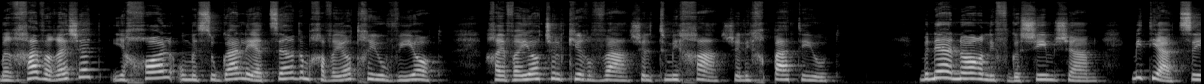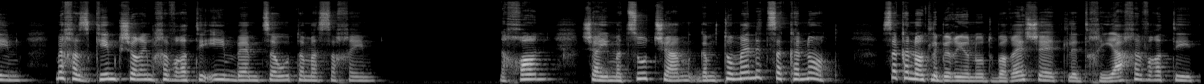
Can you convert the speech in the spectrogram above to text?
מרחב הרשת יכול ומסוגל לייצר גם חוויות חיוביות, חוויות של קרבה, של תמיכה, של אכפתיות. בני הנוער נפגשים שם, מתייעצים, מחזקים קשרים חברתיים באמצעות המסכים. נכון שההימצאות שם גם טומנת סכנות, סכנות לבריונות ברשת, לדחייה חברתית,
